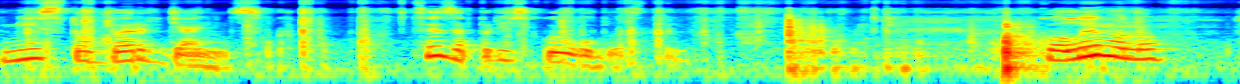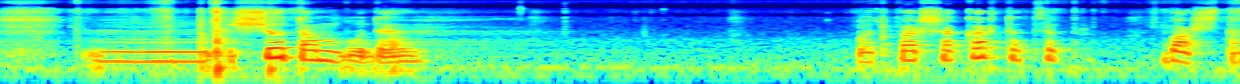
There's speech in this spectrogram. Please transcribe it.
місто Бердянськ. Це Запорізької області. Коли воно, що там буде? От перша карта це башта.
